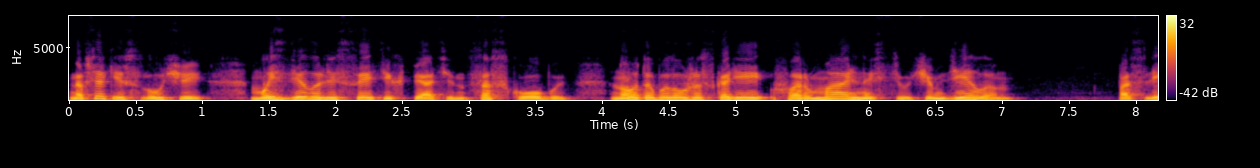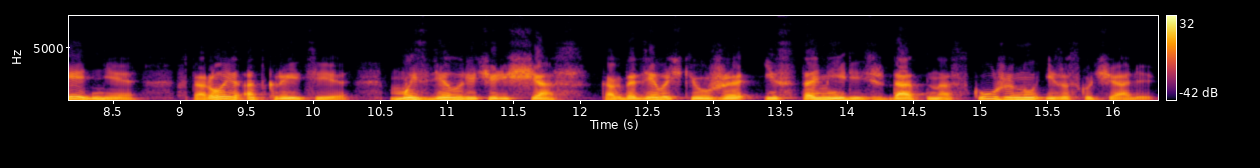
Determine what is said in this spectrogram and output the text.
На всякий случай мы сделали с этих пятен соскобы, но это было уже скорее формальностью, чем делом. Последнее, второе открытие мы сделали через час, когда девочки уже истомились ждать нас к ужину и заскучали.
